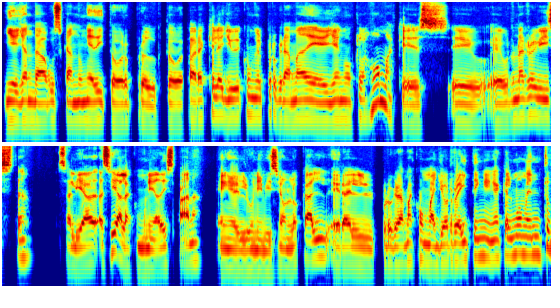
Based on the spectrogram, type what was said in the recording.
y ella andaba buscando un editor, productor, para que le ayude con el programa de ella en Oklahoma, que es eh, una revista salía así a la comunidad hispana en el Univision local. Era el programa con mayor rating en aquel momento.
